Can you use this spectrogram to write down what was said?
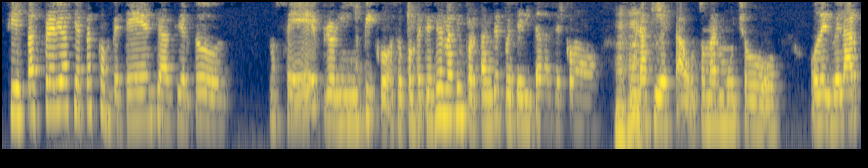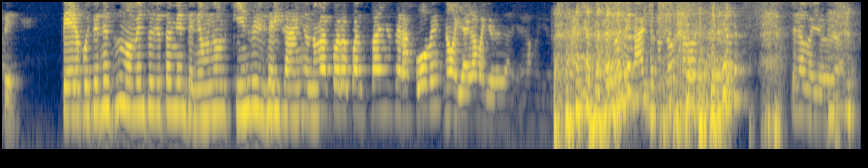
si estás previo a ciertas competencias, ciertos, no sé, preolímpicos o competencias más importantes, pues evitas hacer como una fiesta o tomar mucho o, desvelarte. Pero pues en esos momentos yo también tenía unos 15, 16 años, no me acuerdo cuántos años, era joven, no, ya era mayor de edad, ya era mayor de edad. años, no, no, era mayor de edad.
